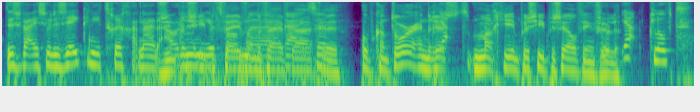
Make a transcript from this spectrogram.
Dus wij zullen zeker niet teruggaan naar de Dus oude principe manier twee van de vijf reizen. dagen op kantoor. En de rest mag je in principe zelf invullen. Ja, klopt.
